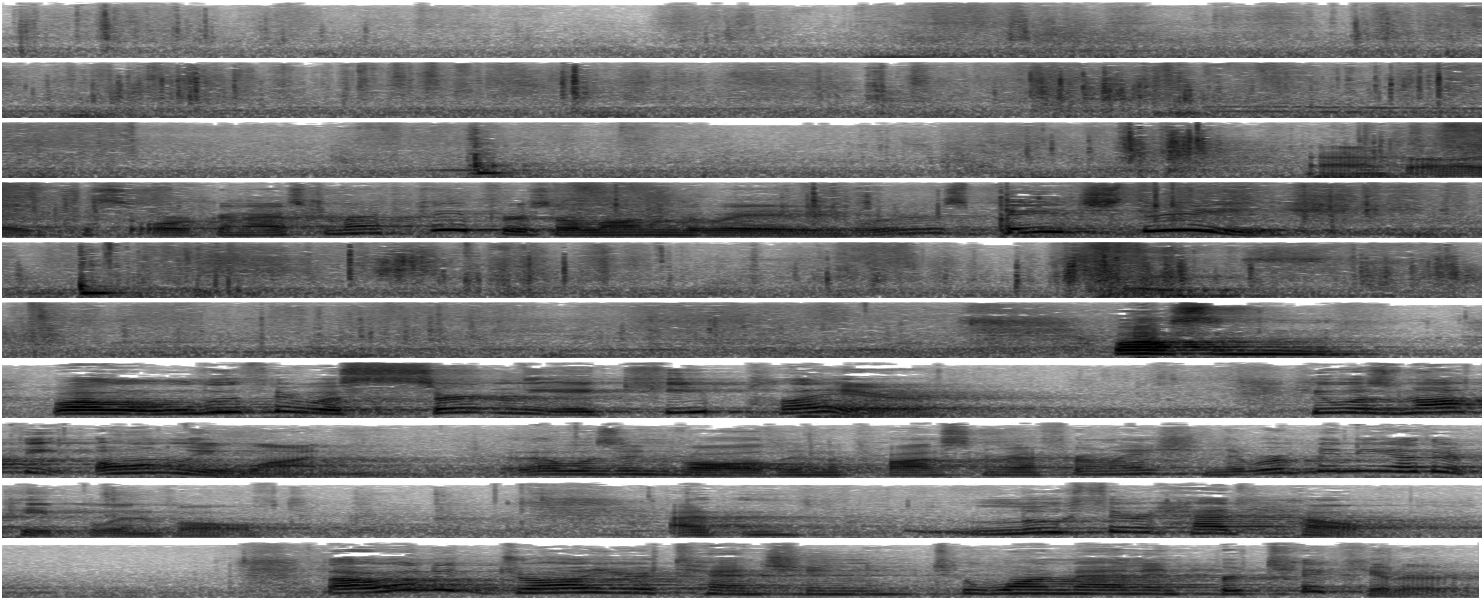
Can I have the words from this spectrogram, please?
And I disorganized my papers along the way. Where's page three? There it is. While, while Luther was certainly a key player, he was not the only one that was involved in the Protestant Reformation. There were many other people involved. And Luther had help. Now, I want to draw your attention to one man in particular,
